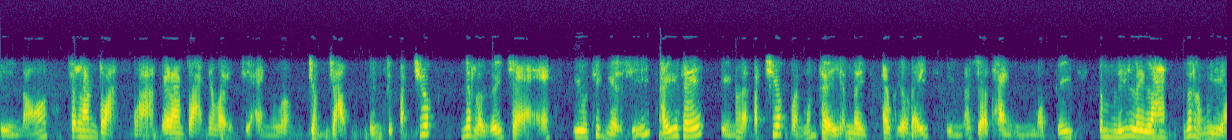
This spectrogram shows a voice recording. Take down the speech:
thì nó sẽ lan tỏa và cái lan tỏa như vậy thì ảnh hưởng trầm trọng đến sự bắt trước nhất là giới trẻ yêu thích nghệ sĩ thấy thế thì nó lại bắt trước và muốn thể hiện mình. Theo kiểu đấy thì nó trở thành một cái tâm lý lây lan rất là nguy hiểm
